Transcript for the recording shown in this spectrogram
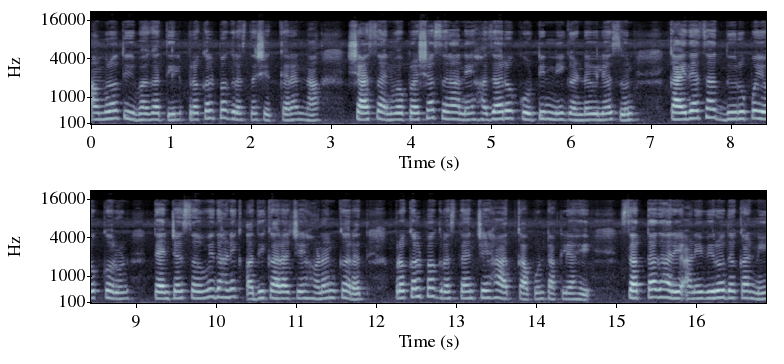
अमरावती विभागातील प्रकल्पग्रस्त शेतकऱ्यांना शासन व प्रशासनाने हजारो कोटींनी गंडविले असून कायद्याचा दुरुपयोग करून त्यांच्या संविधानिक अधिकाराचे हनन करत प्रकल्पग्रस्तांचे हात कापून टाकले आहे. सत्ताधारी आणि विरोधकांनी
